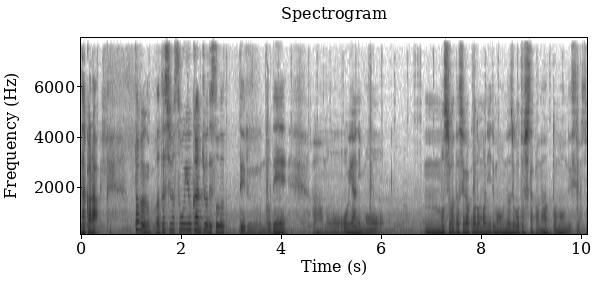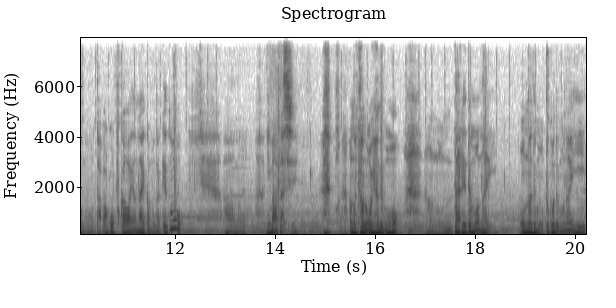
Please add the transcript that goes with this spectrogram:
だから多分私はそういう環境で育ってるのであの親にも、うん、もし私が子供にいても同じことしたかなと思うんですよ。そのタバコプカはやんないかもだけどあの今私 あなたの親でもあの誰でもない女でも男でもない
